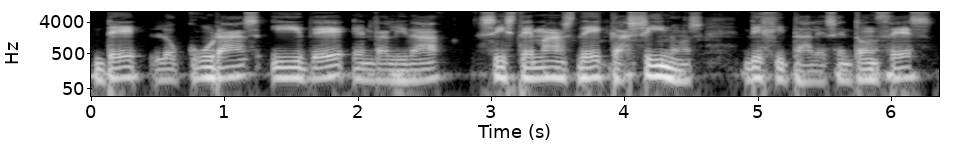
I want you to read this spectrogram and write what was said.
de locuras y de, en realidad, sistemas de casinos digitales. Entonces,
